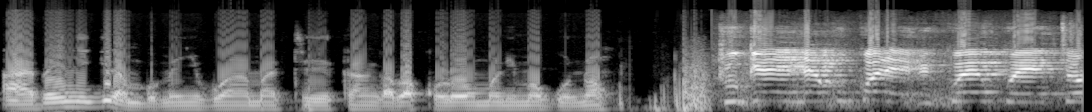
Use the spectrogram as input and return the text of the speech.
abeenyigira mu bumenyi bw'amateeka nga bakola omulimu guno. Tugenda kukola ebikwekweto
